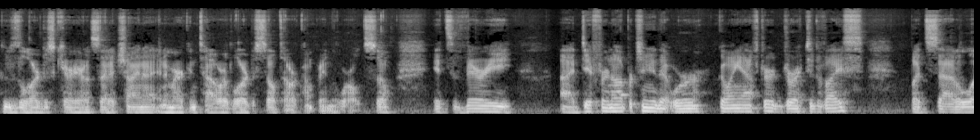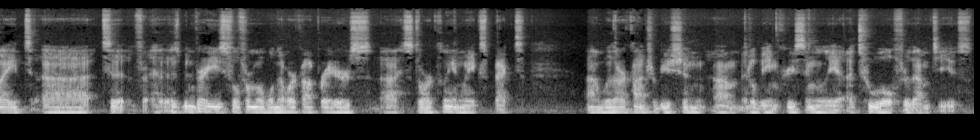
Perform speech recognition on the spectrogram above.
who's the largest carrier outside of China, and American Tower, the largest cell tower company in the world. So it's a very uh, different opportunity that we're going after, direct to device. But satellite uh, to, has been very useful for mobile network operators uh, historically, and we expect um, with our contribution, um, it'll be increasingly a tool for them to use.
